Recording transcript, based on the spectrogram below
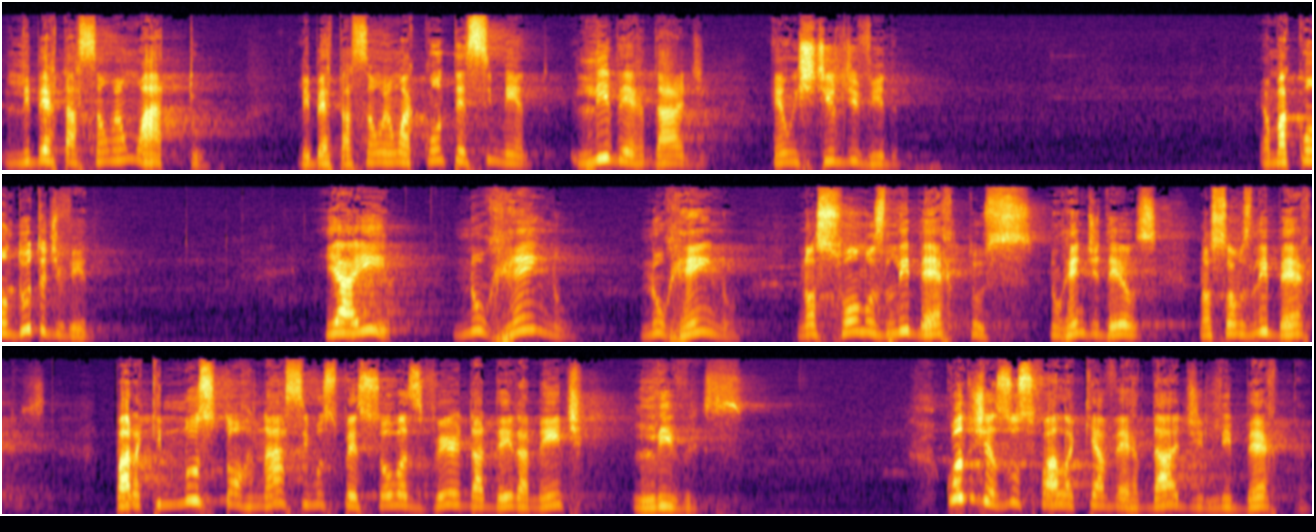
libertação é um ato, libertação é um acontecimento, liberdade é um estilo de vida, é uma conduta de vida. E aí, no reino, no reino, nós somos libertos, no reino de Deus, nós somos libertos, para que nos tornássemos pessoas verdadeiramente livres. Quando Jesus fala que a verdade liberta,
